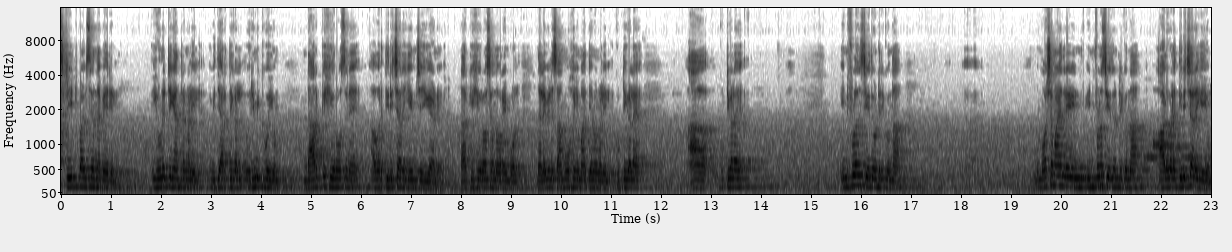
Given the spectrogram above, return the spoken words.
സ്ട്രീറ്റ് ബൾസ് എന്ന പേരിൽ യൂണിറ്റ് കേന്ദ്രങ്ങളിൽ വിദ്യാർത്ഥികൾ ഒരുമിക്കുകയും ഡാർക്ക് ഹീറോസിനെ അവർ തിരിച്ചറിയുകയും ചെയ്യുകയാണ്. ഡാർക്ക് ഹീറോസ് എന്ന് പറയുമ്പോൾ നിലവിൽ സാമൂഹിക മാധ്യമങ്ങളിൽ കുട്ടികളെ ആ കുട്ടികളെ ഇൻഫ്ലുവൻസ് ചെയ്തുകൊണ്ടിരിക്കുന്ന മോശമായ നിലയിൽ ഇൻഫ്ലുവൻസ് ചെയ്തുകൊണ്ടിരിക്കുന്ന ആളുകളെ തിരിച്ചറിയുകയും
